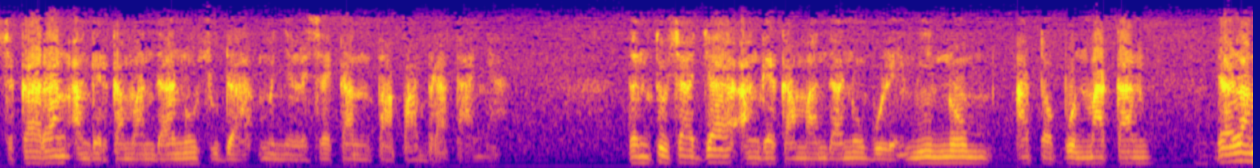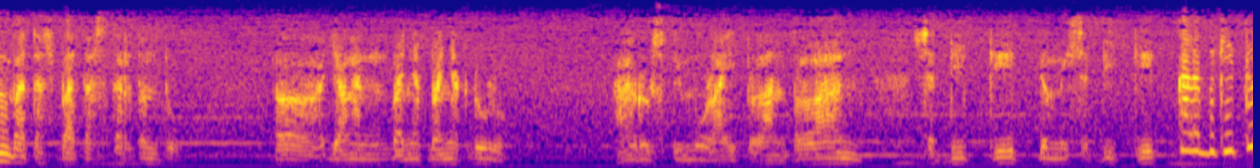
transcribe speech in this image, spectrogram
Sekarang Angger Kamandanu sudah menyelesaikan tapa beratanya. Tentu saja Angger Kamandanu boleh minum ataupun makan dalam batas-batas tertentu. Eh, jangan banyak-banyak dulu. Harus dimulai pelan-pelan, sedikit demi sedikit. Kalau begitu,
